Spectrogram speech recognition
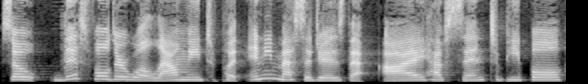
So, this folder will allow me to put any messages that I have sent to people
